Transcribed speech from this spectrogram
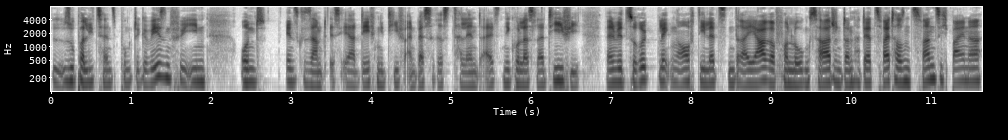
Superlizenzpunkte gewesen für ihn und insgesamt ist er definitiv ein besseres Talent als Nicolas Latifi. Wenn wir zurückblicken auf die letzten drei Jahre von Logan Sargent, dann hat er 2020 beinahe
